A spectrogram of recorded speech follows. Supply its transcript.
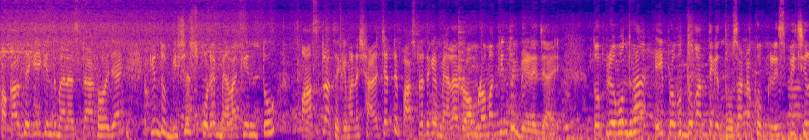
সকাল থেকেই কিন্তু মেলা স্টার্ট হয়ে যায়। কিন্তু বিশেষ করে মেলা কিন্তু পাঁচটা থেকে মানে সাড়ে চারটে চারটে পাঁচটা থেকে মেলার রমরমা কিন্তু বেড়ে যায়। তো প্রিয় বন্ধুরা, এই প্রভুর দোকান থেকে ধোসাটা খুব ক্রিস্পি ছিল,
